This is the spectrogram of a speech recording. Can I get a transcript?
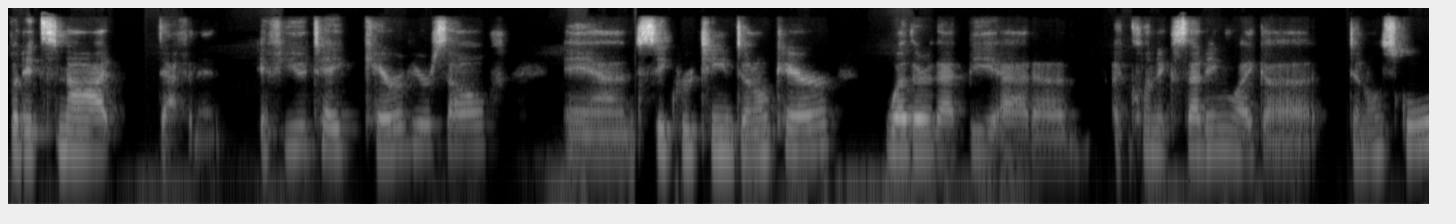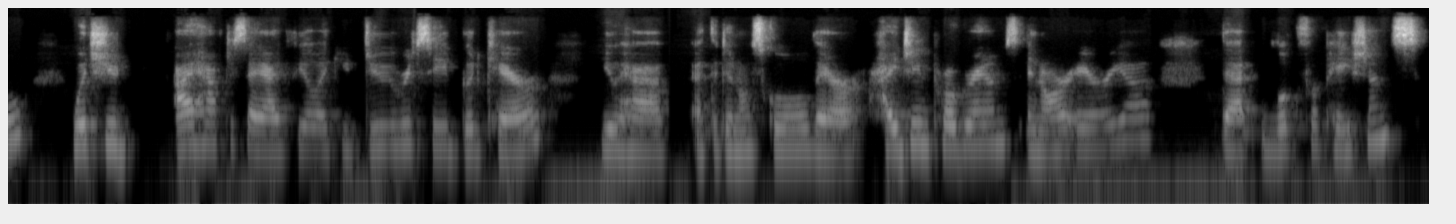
but it's not definite. If you take care of yourself and seek routine dental care, whether that be at a, a clinic setting like a dental school, which you I have to say, I feel like you do receive good care. You have at the dental school, there are hygiene programs in our area that look for patients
